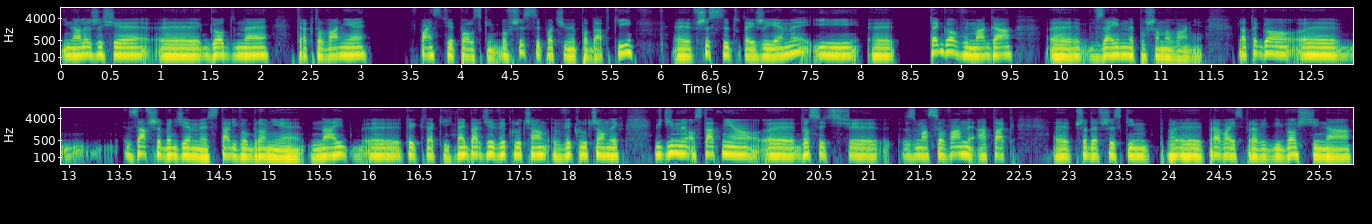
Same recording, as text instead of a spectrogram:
i należy się godne traktowanie państwie polskim, bo wszyscy płacimy podatki, e, wszyscy tutaj żyjemy i e, tego wymaga e, wzajemne poszanowanie. Dlatego zawsze będziemy stali w obronie naj, tych takich najbardziej wykluczonych. Widzimy ostatnio dosyć zmasowany atak przede wszystkim Prawa i Sprawiedliwości na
